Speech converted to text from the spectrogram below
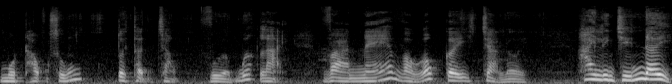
một họng súng. Tôi thận trọng vừa bước lại và né vào gốc cây trả lời. 209 đây.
